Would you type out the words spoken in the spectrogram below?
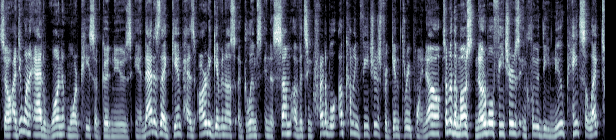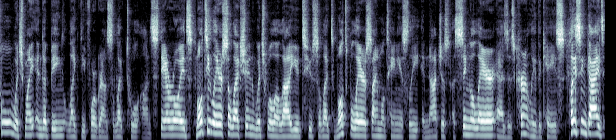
So I do want to add one more piece of good news, and that is that GIMP has already given us a glimpse into some of its incredible upcoming features for GIMP 3.0. Some of the most notable features include the new Paint Select tool, which might end up being like the foreground select tool on steroids, multi-layer selection, which will allow you to select multiple layers simultaneously and not just a single layer, as is currently the case, Placing guides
